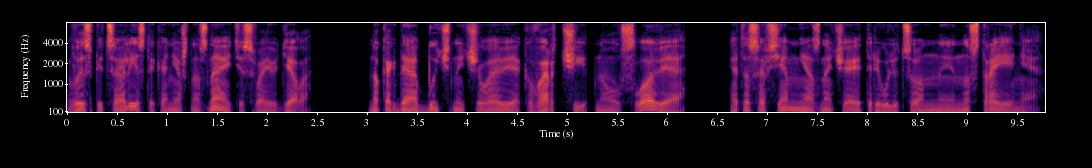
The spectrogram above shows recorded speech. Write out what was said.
вы специалисты, конечно, знаете свое дело. Но когда обычный человек ворчит на условия, это совсем не означает революционные настроения.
